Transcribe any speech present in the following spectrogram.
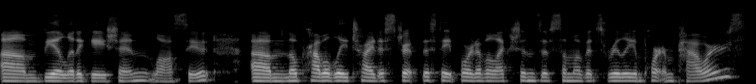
um, via litigation lawsuit. Um, they'll probably try to strip the State Board of Elections of some of its really important powers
